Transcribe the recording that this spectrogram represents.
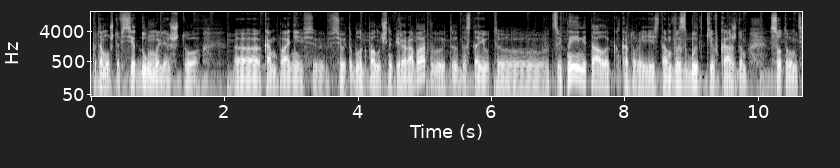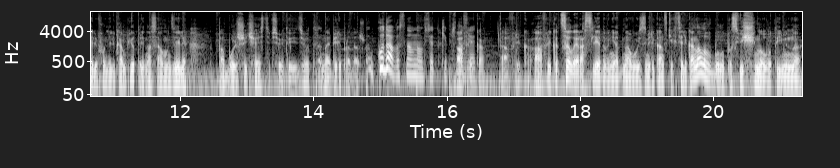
потому что все думали, что э, компании все, все это благополучно перерабатывают, достают э, цветные металлы, которые есть там в избытке в каждом сотовом телефоне или компьютере. На самом деле по большей части все это идет на перепродажу. Куда в основном все-таки поставляют? Африка. Африка. Африка. Целое расследование одного из американских телеканалов было посвящено вот именно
